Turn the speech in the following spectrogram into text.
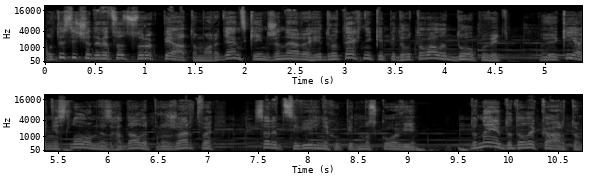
У 1945-му радянські інженери гідротехніки підготували доповідь, у якій ані словом не згадали про жертви серед цивільних у Підмосков'ї. До неї додали карту,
